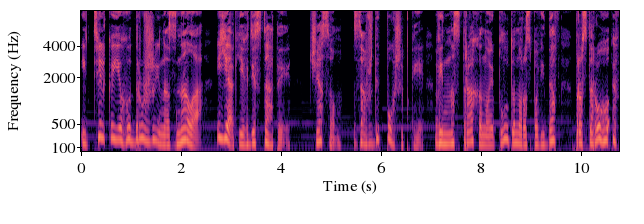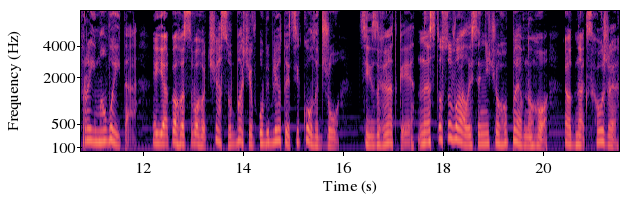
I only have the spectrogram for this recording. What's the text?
і тільки його дружина знала, як їх дістати. Часом завжди пошепки він настрахано і плутано розповідав про старого Ефраїма Вейта, якого свого часу бачив у бібліотеці коледжу. Ці згадки не стосувалися нічого певного, однак, схоже,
